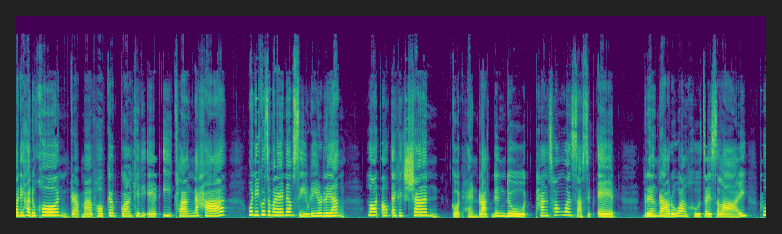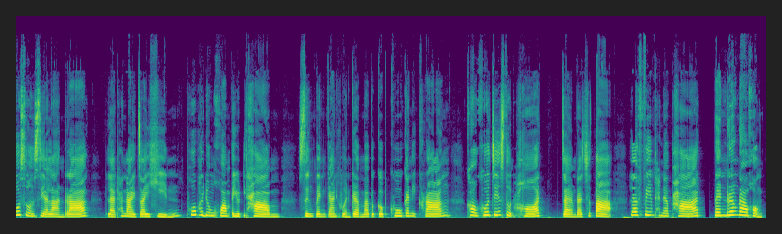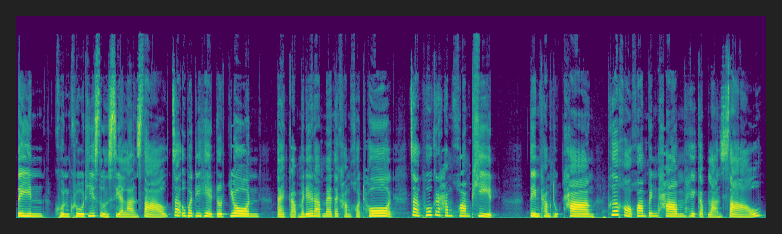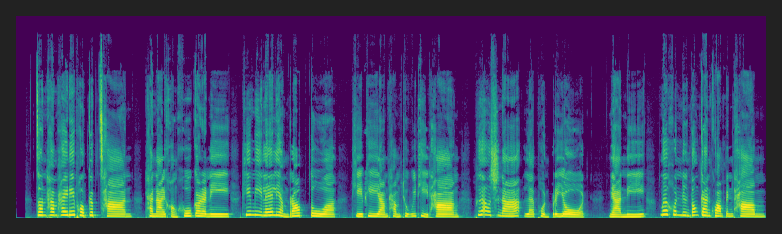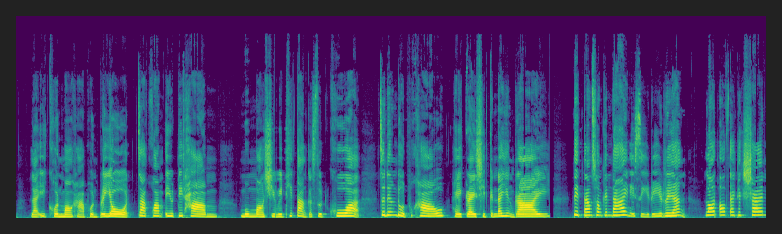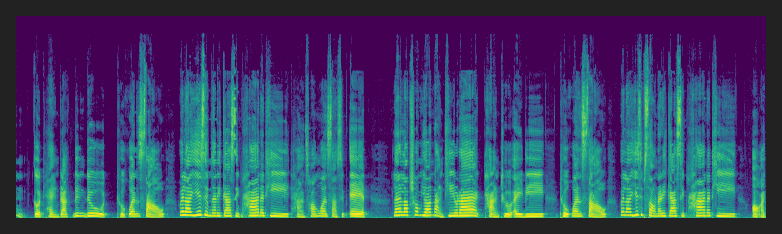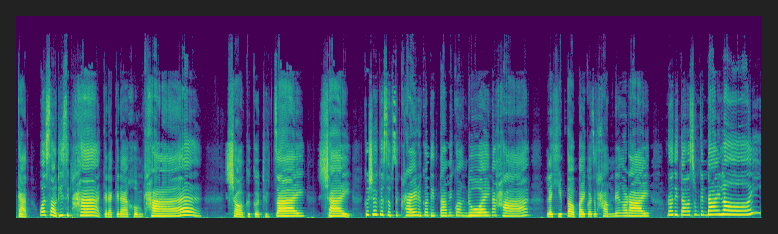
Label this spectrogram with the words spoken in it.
วัสดีค่ะทุกคนกลับมาพบกับกวาง KTS อีกครั้งนะคะ วันนี้ก็จะมาแนะนำซีรีส์เรื่อง Lord of Attraction กฎแห่งรักดึงดูด ทางช่องวัน 31 เรื่องราวระหว่างครูใจสลาย ผู้สูญเสียหลานรัก และทนายใจหิน ผู้พดุงความอายุติธรรม ซึ่งเป็นการหวนกลับมาประกบคู่กันอีกครั้ง ของคู่จิ้นสุดฮอตแจมรัชตะ และฟิล์มธนพัฒน เป็นเรื่องราวของตินคุณครูที่สูญเสียหลานสาวจากอุบัติเหตุรถยนต์ แต่กลับไม่ได้รับแม้แต่คำขอโทษ จากผู้กระทำความผิดตินทำทุกทางเพื่อขอความเป็นธรรมให้กับหลานสาว จนทำให้ได้พบกับชาญ ทนายของคู่กรณีที่มีเล่ห์เหลี่ยมรอบตัว ที่พยายามทำทุกวิถีทาง เพื่อเอาชนะและผลประโยชน์ งานนี้ เมื่อคนหนึ่งต้องการความเป็นธรรม และอีกคนมองหาผลประโยชน์ จากความอายุติธรรม มุมมองชีวิตที่ต่างกันสุดขั้ว จะดึงดูดพวกเขาให้ใกล้ชิดกันได้อย่างไร ติดตามชมกันได้ในซีรีส์เรื่อง Lord of Attraction กฎแห่งรักดึงดูด ทุกวันเสาร์เวลา 20นาฬิกา15 นาที ทางช่องวัน 31 และรับชมย้อนหนังที่แรกทาง True ID ทุกวันเสาร์เวลา 22นาฬิกา15 นาที ออกอากาศวันเสาร์ที่ 15 กรกฎาคมค่ะ ชอบก็กดถูกใจ ใช่ ก็ช่วยกด subscribe หรือกดติดตามให้กวางด้วยนะคะ และคลิปต่อไปก็จะทำเรื่องอะไร เราติดตามรับชมกันได้เลย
